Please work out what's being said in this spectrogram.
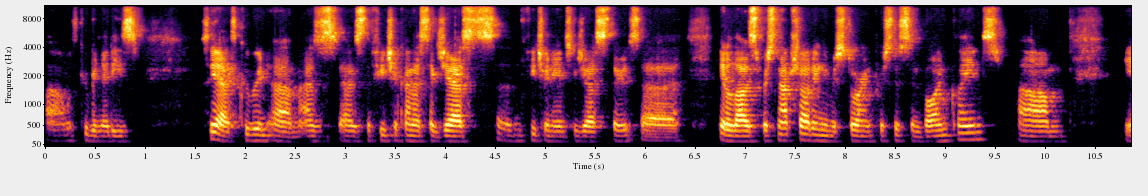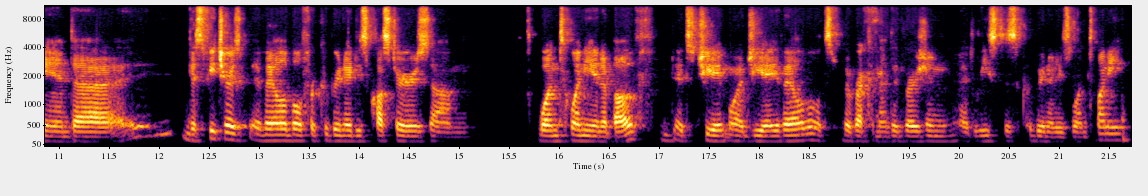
uh, with Kubernetes. So yeah, it's Kubernetes, um, as, as the feature kind of suggests, uh, the feature name suggests, there's uh, it allows for snapshotting and restoring persistent volume claims. Um, and uh, this feature is available for Kubernetes clusters um, 120 and above. It's GA, more GA available. It's the recommended version, at least is Kubernetes 120.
